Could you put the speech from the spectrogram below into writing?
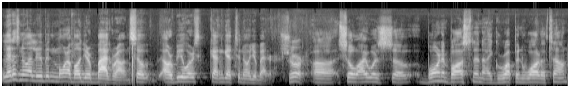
Let us know a little bit more about your background so our viewers can get to know you better. Sure. Uh, so I was uh, born in Boston. I grew up in Watertown.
